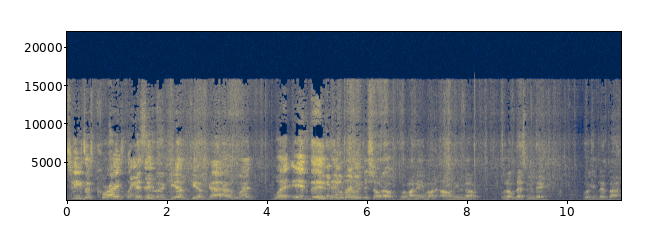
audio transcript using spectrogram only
Jesus Christ. What this is is a gift gift, guys. What what is this? His it literally it. just showed up with my name on it. I don't even know. Who done blessed me today? Who I get blessed by?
